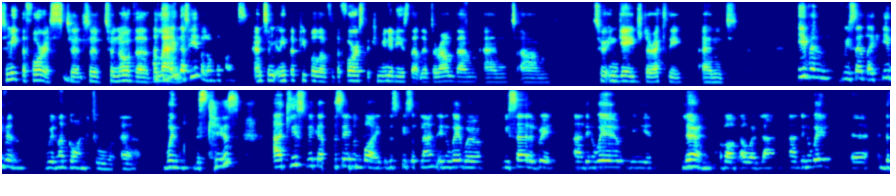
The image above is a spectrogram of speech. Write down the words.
to meet the forest, to to to know the the and to meet land the people of the forest. and to meet the people of the forest, the communities that lived around them, and um, to engage directly. And even we said like even we're not going to uh, win this case at least we can say goodbye to this piece of land in a way where we celebrate and in a way we learn about our land. And in a way, uh, in, the,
